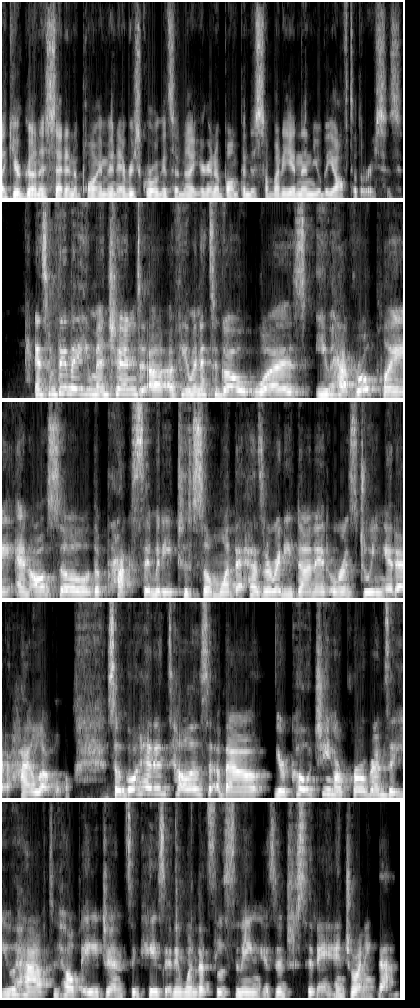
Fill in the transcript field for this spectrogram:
Like you're going to set an appointment. Every squirrel gets a nut. You're going to bump into somebody, and then you'll be off to the races. And something that you mentioned uh, a few minutes ago was you have role play and also the proximity to someone that has already done it or is doing it at a high level. So go ahead and tell us about your coaching or programs that you have to help agents in case anyone that's listening is interested in, in joining them.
